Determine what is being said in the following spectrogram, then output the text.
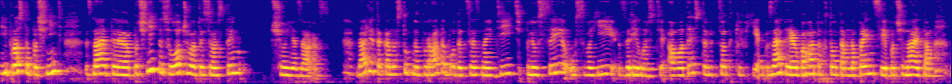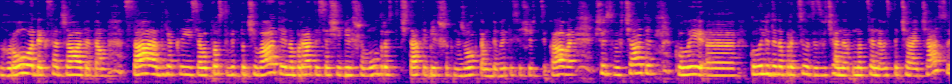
І просто почніть, знаєте, почніть насолоджуватися ось тим, що є зараз. Далі така наступна порада буде: це знайдіть плюси у своїй зрілості, а вони 100% є. Знаєте, як багато хто там на пенсії починає там гродик саджати, там сад якийсь, або просто відпочивати, набиратися ще більше мудрості, читати більше книжок, там дивитися щось цікаве, щось вивчати. Коли, е, коли людина працює, зазвичай на- це не вистачає часу.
